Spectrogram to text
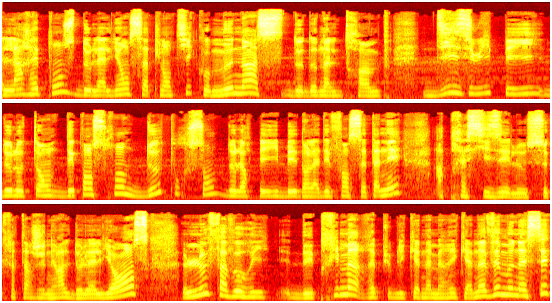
La réponse de l'Alliance Atlantique aux menaces de Donald Trump. 18 pays de l'OTAN dépenseront 2% de leur PIB dans la défense cette année, a précisé le secrétaire général de l'Alliance. Le favori des primaires républicaines américaines avait menacé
